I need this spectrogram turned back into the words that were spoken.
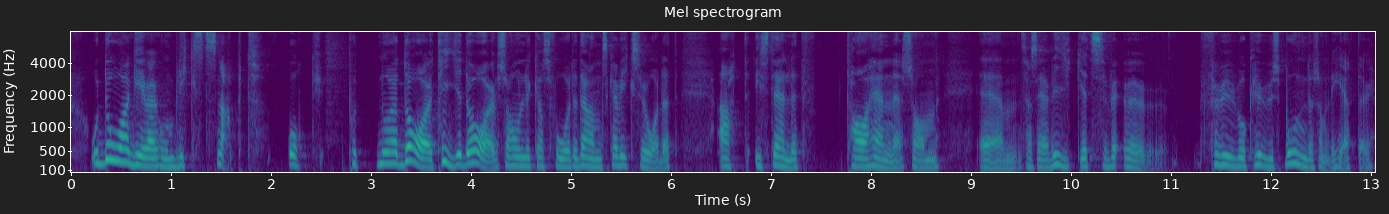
Och då agerar hon blixtsnabbt. Och på några dagar, tio dagar, så har hon lyckats få det danska viksrådet att istället ta henne som eh, så att säga, rikets eh, fru och husbonde som det heter.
